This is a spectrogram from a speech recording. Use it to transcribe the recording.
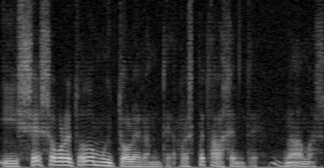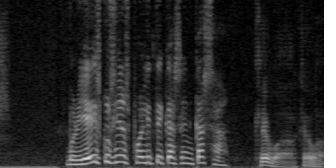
y sé sobre todo muy tolerante. Respeta a la gente, nada más. Bueno, ¿y hay discusiones políticas en casa? ¿Qué va? ¿Qué va?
